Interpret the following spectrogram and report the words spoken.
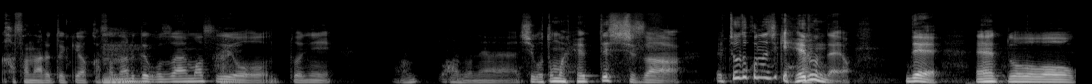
重なる時は重なるでございますよ、本当に。ほんあのね、仕事も減ってっしさ、ちょうどこの時期減るんだよ。で、えっ、と、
